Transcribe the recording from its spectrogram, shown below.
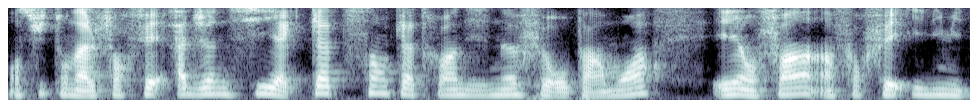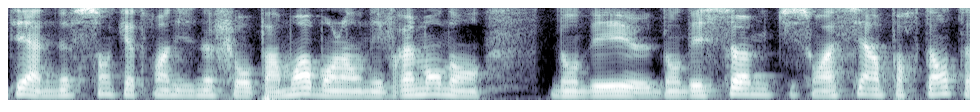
ensuite on a le forfait agency à 499 euros par mois, et enfin un forfait illimité à 999 euros par mois. Bon là on est vraiment dans, dans, des, euh, dans des sommes qui sont assez importantes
